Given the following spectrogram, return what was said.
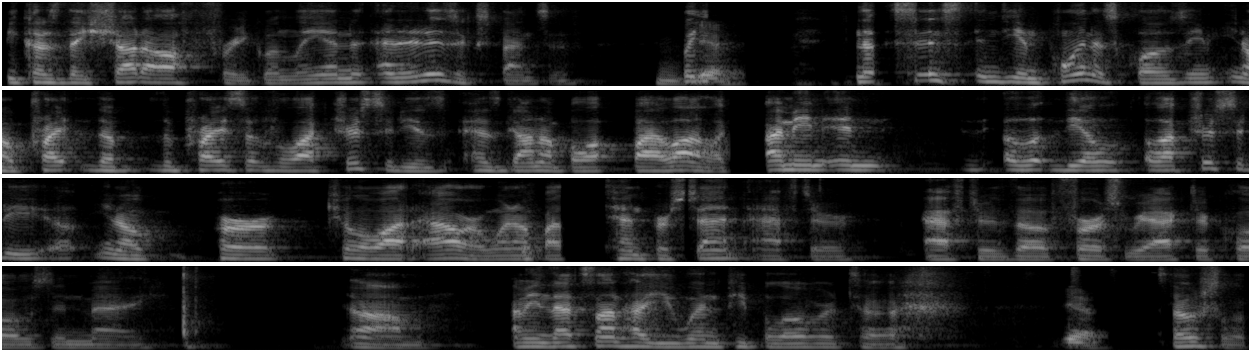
because they shut off frequently and and it is expensive but Yeah. the- since Indian Point is closing, you know, pri- the the price of electricity is, has gone up a lot, by a lot. Like, I mean, in the electricity, uh, you know, per kilowatt hour went up by ten percent after after the first reactor closed in May. Um, I mean, that's not how you win people over to Yeah. socialism.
